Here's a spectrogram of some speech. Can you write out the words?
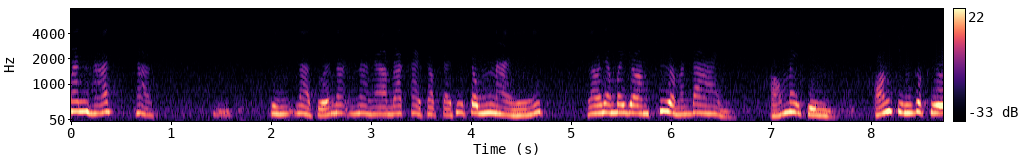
มันหาจริงน่าสวยน่างามรักใคร่ชอบใจที่ตรงไหน เรายังไม่ยอมเชื่อมันได้ ของไม่จริง ของจริงก็คือ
